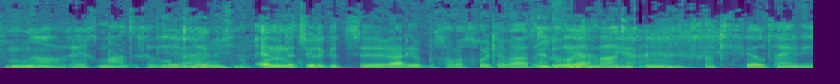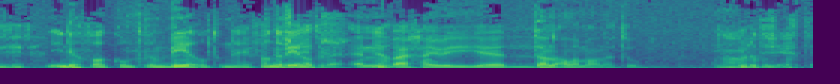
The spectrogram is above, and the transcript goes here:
Moet- Nou, regelmatig hebben we Ja. optredens. ja. En natuurlijk het eh, radioprogramma Gooit en En gooi en Ja, water. ja, er gaat veel tijd in zitten. In ieder geval komt er een wereldtournee van Een de wereldtournee. Snacks. En Ja. waar gaan jullie eh, dan allemaal naartoe? Nou, dat is echt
